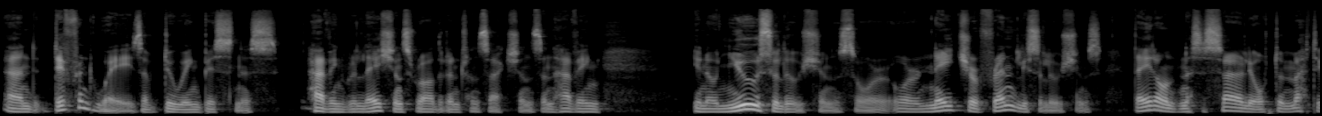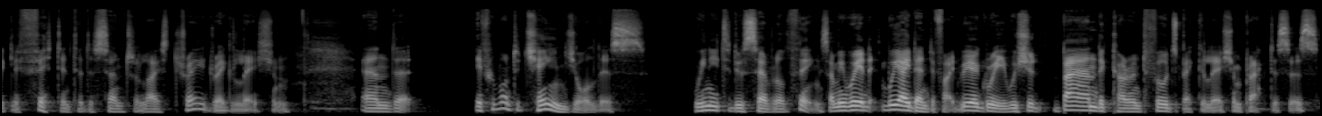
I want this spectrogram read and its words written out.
And different ways of doing business, having relations rather than transactions, and having you know new solutions or or nature friendly solutions they don't necessarily automatically fit into the centralized trade regulation. And uh, if we want to change all this we need to do several things. I mean we we identified we agree we should ban the current food speculation practices.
